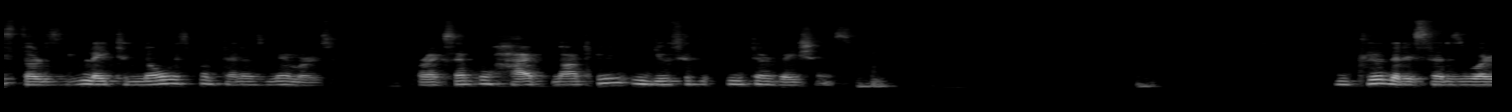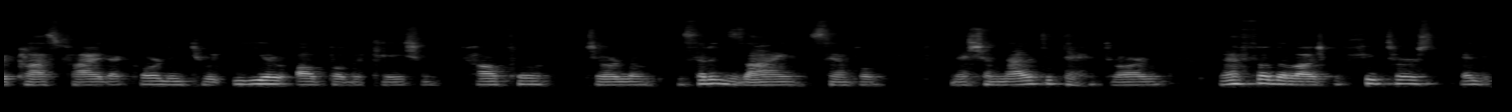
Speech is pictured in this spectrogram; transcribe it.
studies related to no spontaneous memories, for example, hypnotically induced interventions. Included studies were classified according to year of publication, author, journal, study design, sample, nationality, territory, methodological features, and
